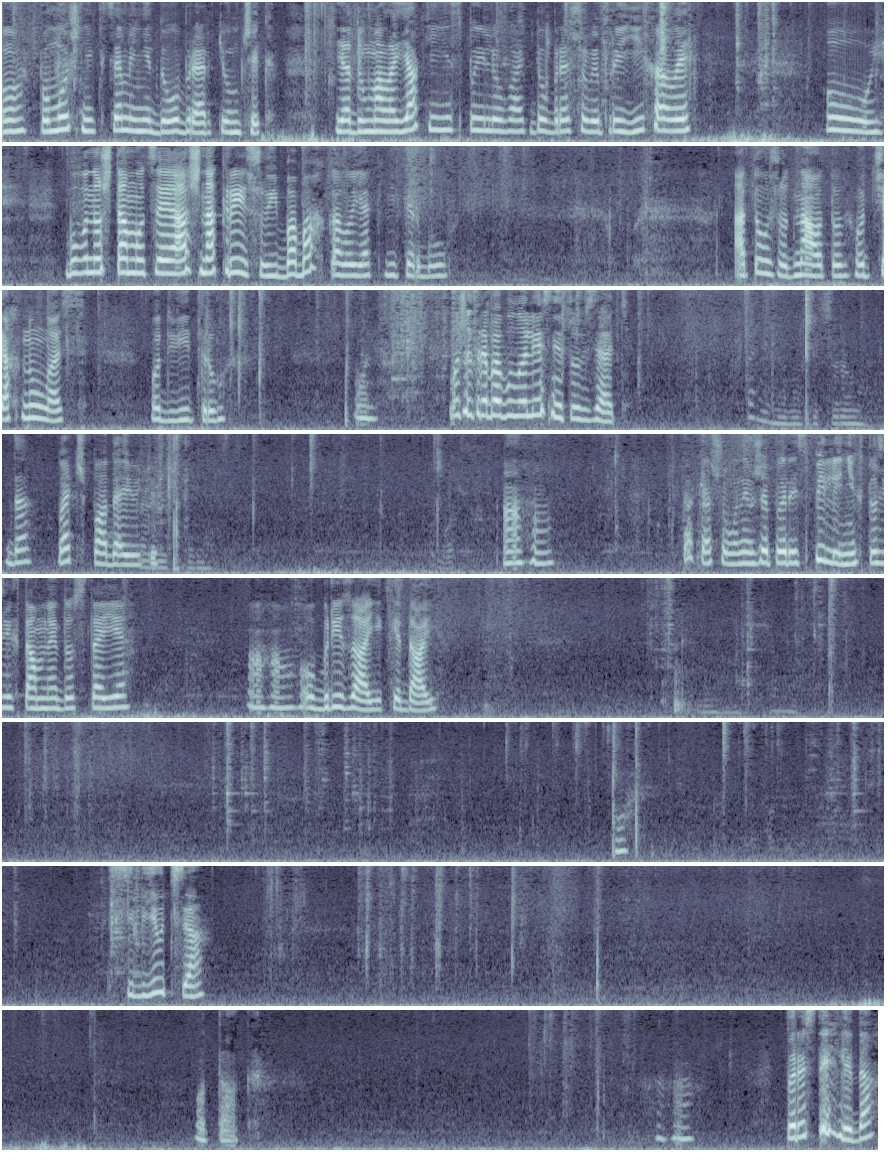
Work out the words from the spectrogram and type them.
О, помощник, це мені добре, Артемчик. Я думала, як її спилювати. Добре, що ви приїхали. Ой, бо воно ж там оце аж на кришу і бабахкало, як вітер був. А то ж одна от, от чахнулась від вітру. Ой. Може, треба було лісницю взяти? Та ні, все одно. Да? Бач, падають. Ага. Так, а що вони вже переспілі, ніхто ж їх там не достає. Ага, обрізай і кидай. О. Всі б'ються. Ага. Перестигли, да?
